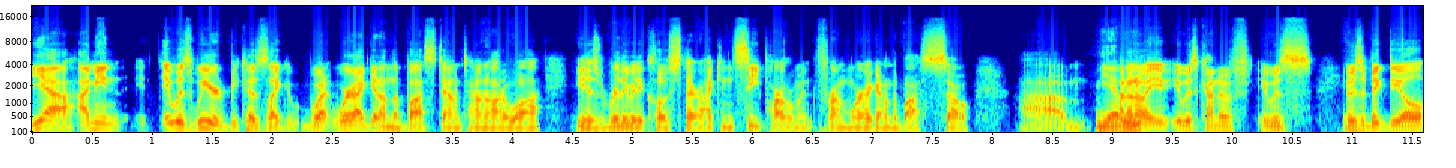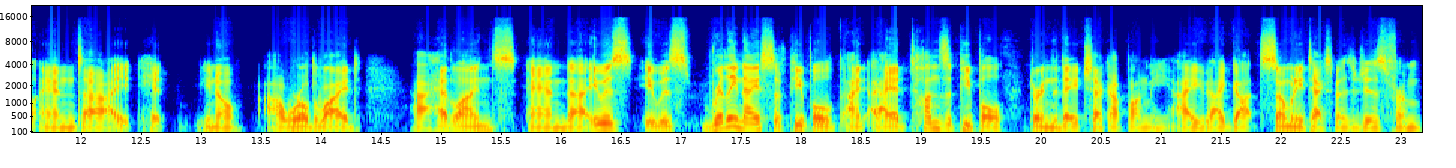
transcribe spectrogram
yeah, I mean, it, it was weird because like wh- where I get on the bus downtown Ottawa is really really close to there. I can see Parliament from where I get on the bus. So um, Yeah, I don't know. It, it was kind of it was it was a big deal, and uh, it hit you know uh, worldwide uh, headlines, and uh, it was it was really nice of people. I, I had tons of people during the day check up on me. I, I got so many text messages from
